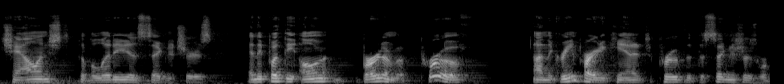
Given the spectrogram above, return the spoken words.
challenged the validity of the signatures, and they put the own burden of proof on the Green Party candidate to prove that the signatures were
